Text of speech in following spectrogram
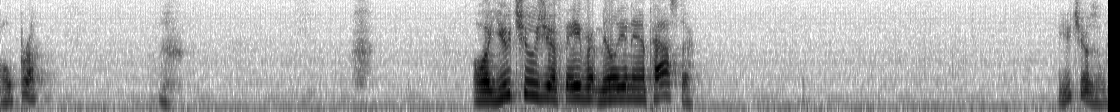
Oprah? Or you choose your favorite millionaire pastor. You choose them.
